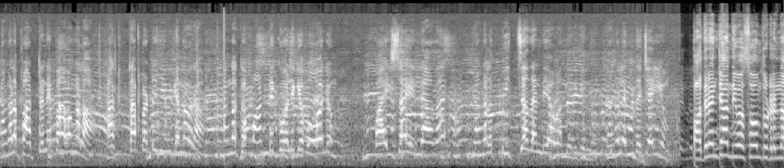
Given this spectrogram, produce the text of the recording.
ഞങ്ങൾ പട്ടിണി പാവങ്ങളാ കഷ്ടപ്പെട്ട് ജീവിക്കുന്നവരാ. ഞങ്ങൾക്ക് വണ്ടിക്കൂലിക്ക് പോലും പൈസ ഇല്ലാതെ ഞങ്ങൾ പിച്ച തണ്ടിയാ വന്നിരിക്കുന്നു. ഞങ്ങൾ എന്ത് ചെയ്യും? പതിനഞ്ചാം ദിവസവും തുടരുന്ന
